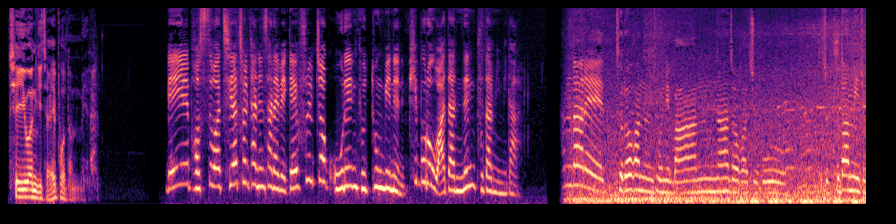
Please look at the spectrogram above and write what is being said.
최이원 기자의 보도입니다. 매일 버스와 지하철 타는 사람에게 훌쩍 오랜 교통비는 피부로 와닿는 부담입니다. 한 달에 들어가는 돈이 많아져가지고 좀 부담이 좀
